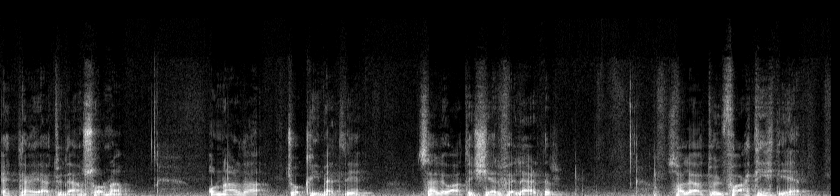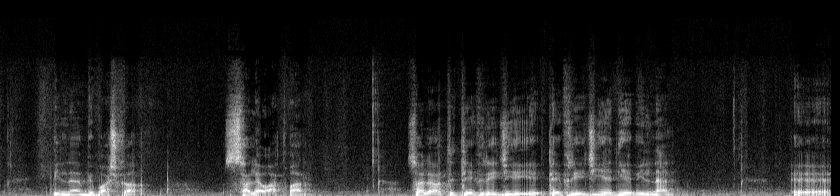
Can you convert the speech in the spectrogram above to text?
ettehiyyatüden sonra. Onlar da çok kıymetli salavat-ı şerifelerdir. Salatül Fatih diye bilinen bir başka salavat var. Salat-ı tefrici, tefriciye diye bilinen e,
